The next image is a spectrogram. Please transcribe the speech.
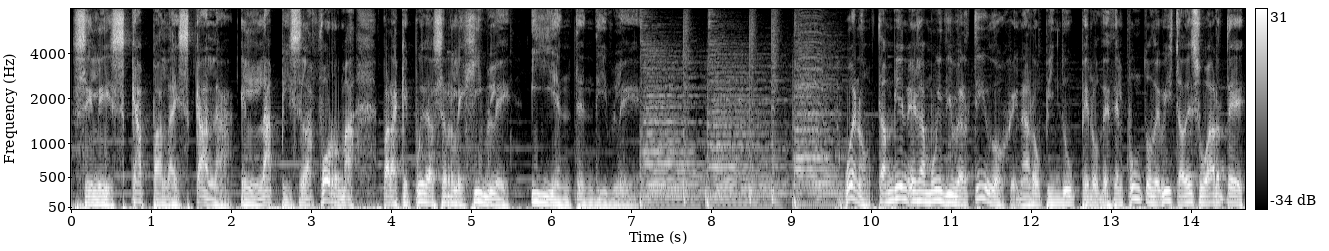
se le escapa la escala, el lápiz, la forma, para que pueda ser legible y entendible. Bueno, también era muy divertido Genaro Pindú, pero desde el punto de vista de su arte,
